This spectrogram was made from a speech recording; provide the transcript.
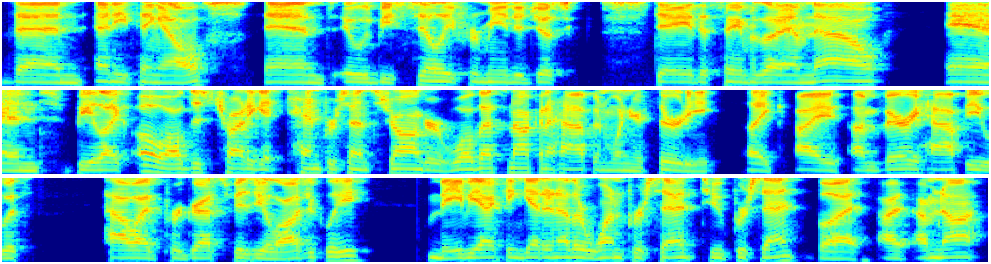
than anything else. And it would be silly for me to just stay the same as I am now and be like, oh, I'll just try to get 10% stronger. Well, that's not going to happen when you're 30. Like I, I'm very happy with how I've progressed physiologically. Maybe I can get another 1%, 2%, but I, I'm not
